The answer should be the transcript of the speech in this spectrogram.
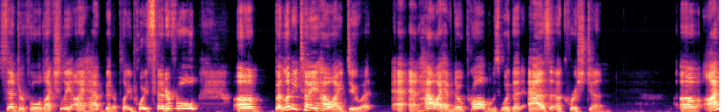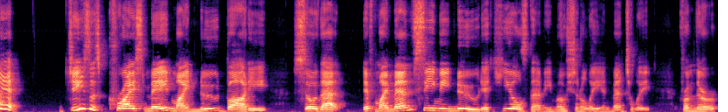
centerfold. Actually, I have been a Playboy centerfold. Um, but let me tell you how I do it and how I have no problems with it as a Christian. Um, I Jesus Christ made my nude body so that if my men see me nude, it heals them emotionally and mentally from their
